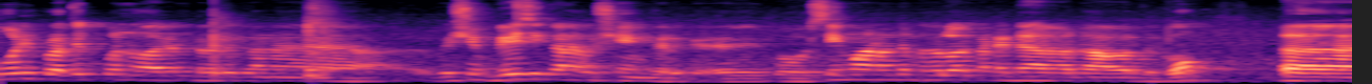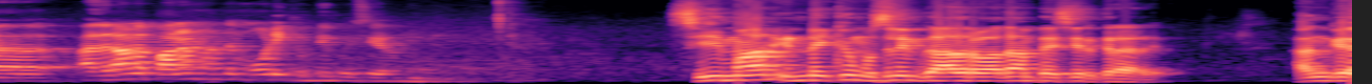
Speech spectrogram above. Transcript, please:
மோடி ப்ரொஜெக்ட் பண்ணுவாருன்றதுக்கான விஷயம் பேசிக்கான விஷயம் எங்க இருக்கு? இப்போ சீமான் வந்து முதல்வர் கண்டிப்பாக ஆகிறதுக்கும் அதனால பலன் வந்து மோடிக்கு எப்படி போய் சேரணும்? சீமான் இன்னைக்கும் முஸ்லீம்க்கு ஆதரவாக தான் பேசியிருக்கிறாரு. அங்கே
